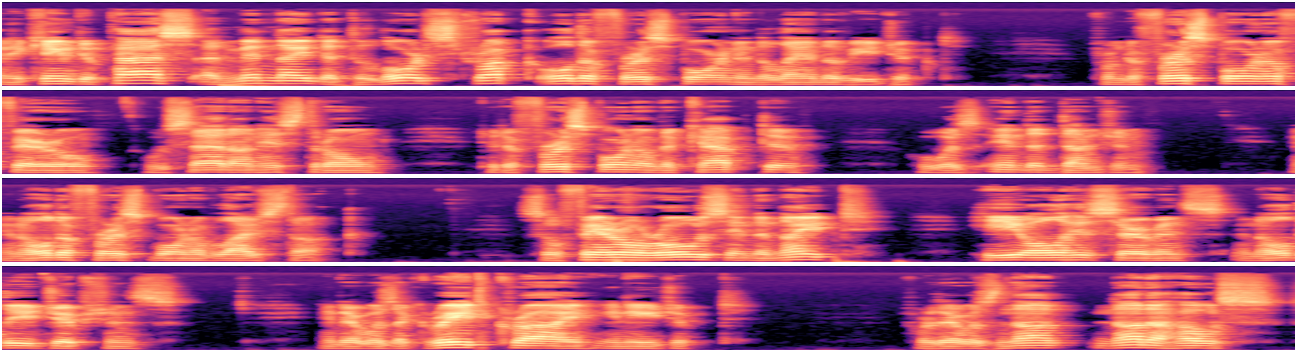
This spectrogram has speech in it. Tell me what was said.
And it came to pass at midnight that the Lord struck all the firstborn in the land of Egypt, from the firstborn of Pharaoh, who sat on his throne, to the firstborn of the captive who was in the dungeon, and all the firstborn of livestock. So Pharaoh rose in the night, he, all his servants, and all the Egyptians, and there was a great cry in Egypt, for there was not, not a house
